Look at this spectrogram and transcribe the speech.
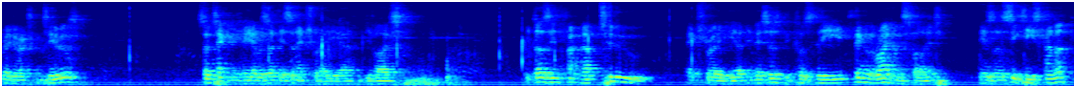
radioactive materials. So technically, it was a, it's an X-ray uh, device. It does in fact have two X-ray uh, emitters because the thing on the right-hand side is a CT scanner.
